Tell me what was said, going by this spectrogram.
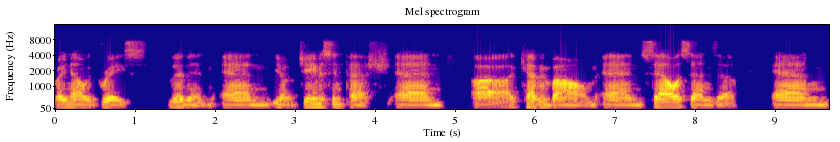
right now with grace Liven and you know Jamison Pesh and uh, Kevin Baum and Sal Asenza and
